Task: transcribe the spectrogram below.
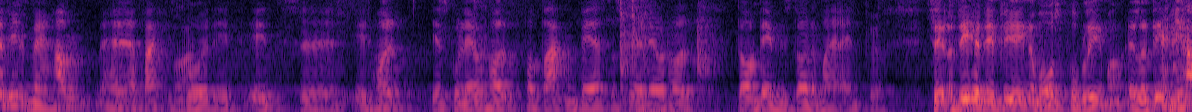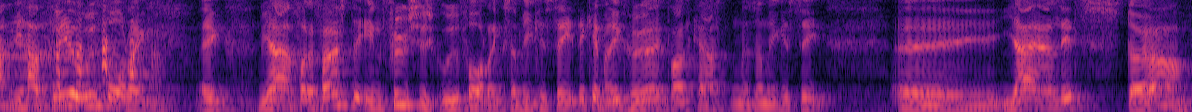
jeg vild med. Ham havde jeg faktisk på et, et, et, øh, et hold. Jeg skulle lave et hold for Bakken Bærs, der skulle jeg lave et hold. Der var Damien Stottemeier anført. Se, og det her det bliver en af vores problemer. Eller det, vi, har, vi har flere udfordringer. Ikke? Vi har for det første en fysisk udfordring, som I kan se. Det kan man ikke høre i podcasten, men som I kan se. Øh, jeg er lidt større,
